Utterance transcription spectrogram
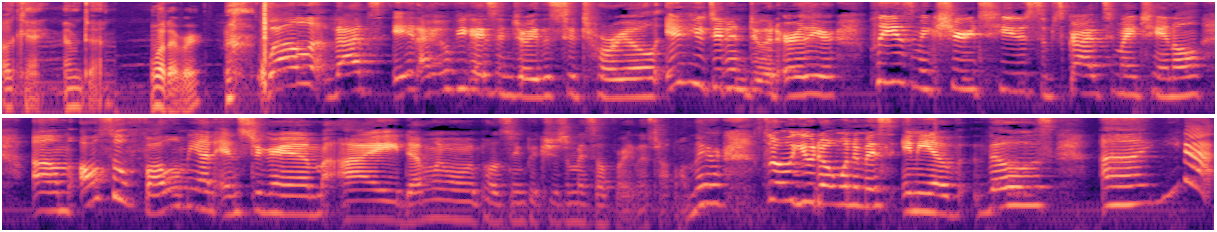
okay, I'm done. whatever. well, that's it. I hope you guys enjoyed this tutorial. If you didn't do it earlier, please make sure to subscribe to my channel. Um, also, follow me on Instagram. I definitely won't be posting pictures of myself wearing this top on there, so you don't want to miss any of those. Uh, yeah,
